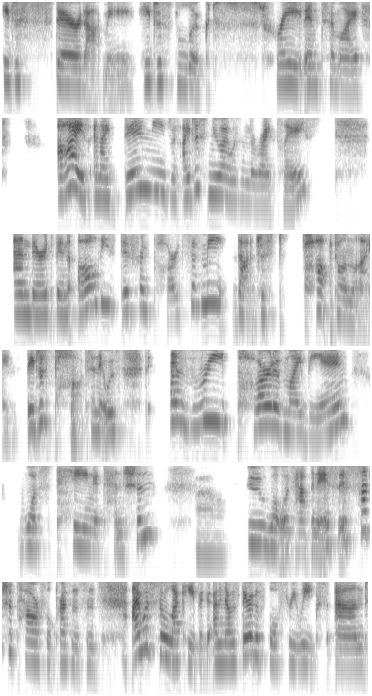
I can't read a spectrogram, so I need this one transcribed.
he just stared at me. He just looked straight into my eyes. And I didn't even, I just knew I was in the right place. And there had been all these different parts of me that just popped online. They just popped. And it was every part of my being was paying attention. Wow to what was happening. It's, it's such a powerful presence. And I was so lucky because I mean, I was there the full three weeks and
